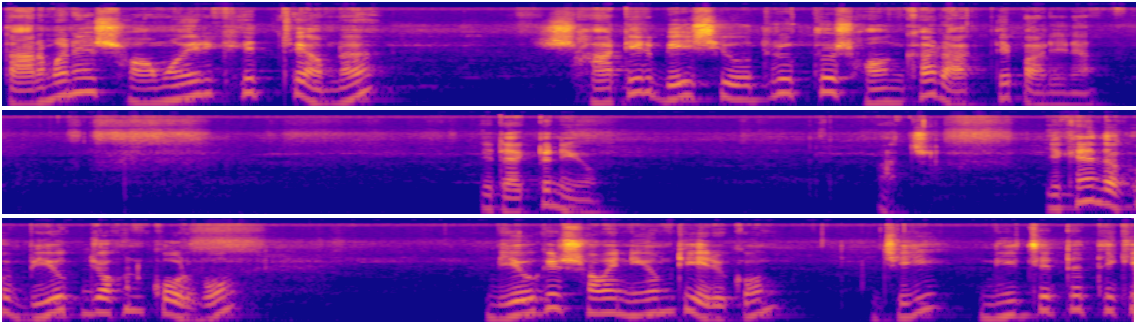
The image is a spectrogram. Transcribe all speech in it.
তার মানে সময়ের ক্ষেত্রে আমরা ষাটের বেশি অতিরিক্ত সংখ্যা রাখতে পারি না। এটা একটা নিয়ম। আচ্ছা এখানে দেখো বিয়োগ যখন করব, বিয়োগের সময় নিয়মটি এরকম যে নিচেরটা থেকে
